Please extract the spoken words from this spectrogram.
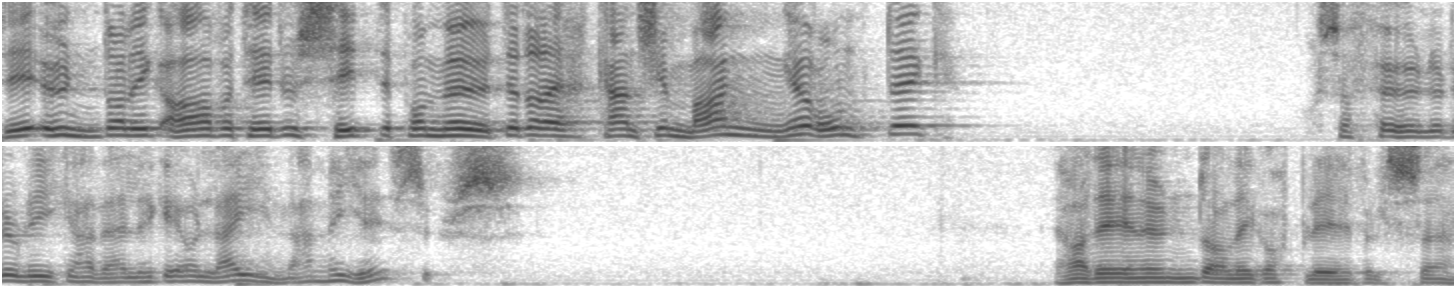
det er underlig av og til du sitter på møte, det er kanskje mange rundt deg, så føler du likevel jeg er aleine med Jesus. Ja, det er en underlig opplevelse.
